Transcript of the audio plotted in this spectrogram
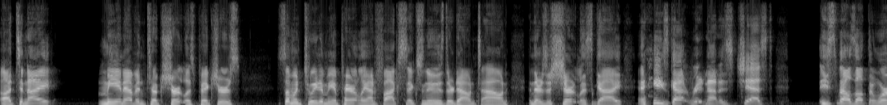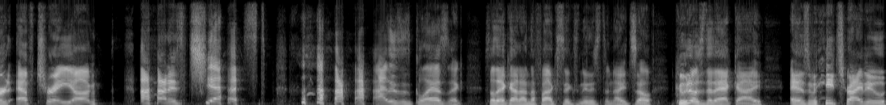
Uh, tonight, me and Evan took shirtless pictures. Someone tweeted me apparently on Fox 6 News. They're downtown, and there's a shirtless guy, and he's got written on his chest. He spells out the word F. Trae Young on his chest. this is classic. So that got on the Fox 6 News tonight. So kudos to that guy as we try to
